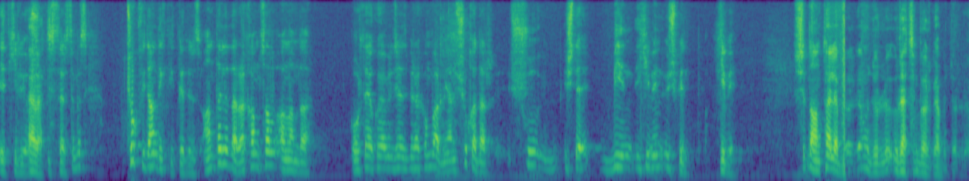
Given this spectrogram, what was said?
etkiliyor. Evet. İster istemez. Çok fidan diktik dediniz. Antalya'da rakamsal anlamda ortaya koyabileceğiniz bir rakam var mı? Yani şu kadar, şu işte 1000, 2000, 3000 gibi. Şimdi Antalya Bölge Müdürlüğü üretim bölge müdürlüğü.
